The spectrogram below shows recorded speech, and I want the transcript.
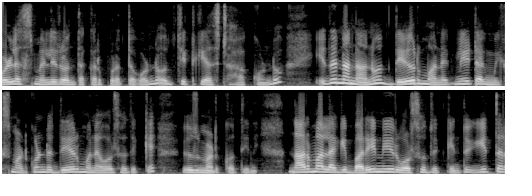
ಒಳ್ಳೆ ಸ್ಮೆಲ್ ಇರುವಂಥ ಕರ್ಪೂರ ತೊಗೊಂಡು ಒಂದು ಚಿಟಿಕೆ ಅಷ್ಟು ಹಾಕ್ಕೊಂಡು ಇದನ್ನು ನಾನು ದೇವ್ರ ಮನೆಗೆ ನೀಟಾಗಿ ಮಿಕ್ಸ್ ಮಾಡಿಕೊಂಡು ದೇವ್ರ ಮನೆ ಒರೆಸೋದಕ್ಕೆ ಯೂಸ್ ಮಾಡ್ಕೋತೀನಿ. ನಾರ್ಮಲಾಗಿ ಬರೀ ನೀರು ಒರೆಸೋದಕ್ಕಿಂತ ಈ ಥರ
